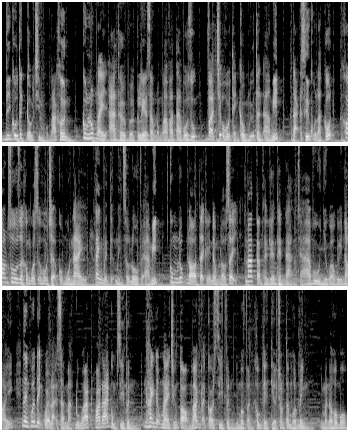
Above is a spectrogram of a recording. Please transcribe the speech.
vì cô thích đầu chim của Mark hơn. Cùng lúc này Arthur vừa clear xong đống avatar vô dụng và triệu hồi thành công nữ thần Amit, đại sứ của Lakot. Khonsu do không có sự hỗ trợ của Moon Knight, đành phải tự mình solo với Amit. Cùng lúc đó tại cánh đồng lau dậy, Mark cảm thấy lên thiên đàng chả vui như Huawei nói, nên quyết định quay lại sa mạc Duat hóa đá cùng Steven. Hành động này chứng tỏ Mark đã coi Steven như một phần không thể thiếu trong tâm hồn mình, nhưng mà no homo.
